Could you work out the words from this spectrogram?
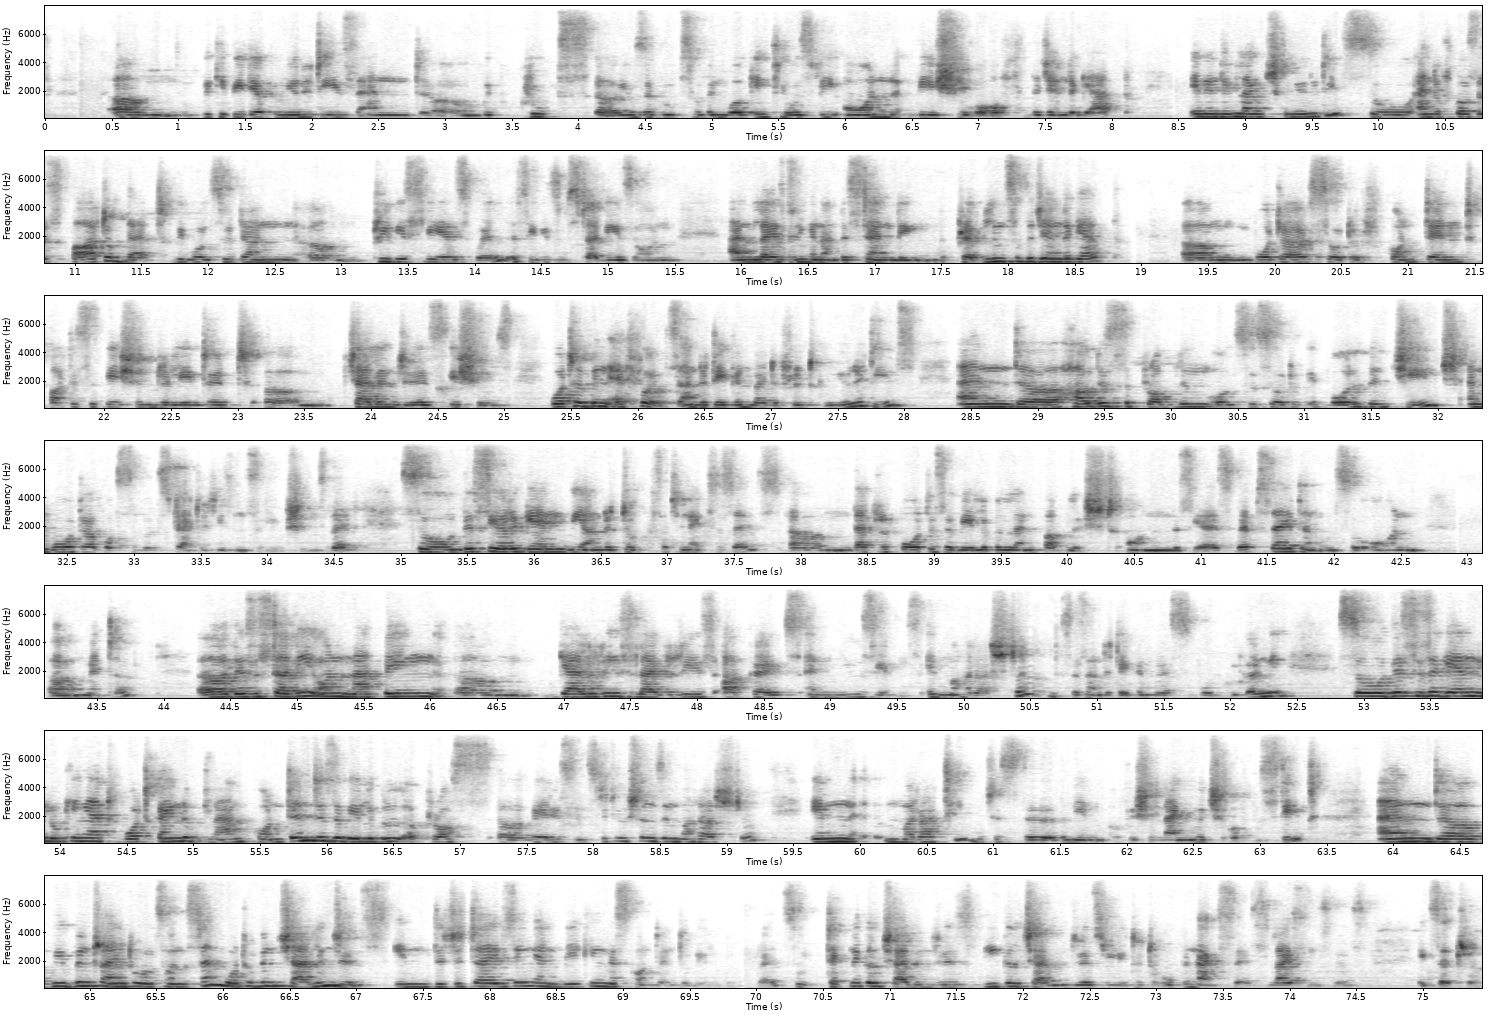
um, Wikipedia communities and uh, with groups, uh, user groups who've been working closely on the issue of the gender gap in Indian language communities. So, and of course, as part of that, we've also done um, previously as well a series of studies on analyzing and understanding the prevalence of the gender gap, um, what are sort of content participation related um, challenges, issues, what have been efforts undertaken by different communities, and uh, how does the problem also sort of evolve and change? And what are possible strategies and solutions there? So this year again we undertook such an exercise. Um, that report is available and published on the cis website and also on uh, meta. Uh, there's a study on mapping um, galleries, libraries, archives, and museums in Maharashtra. This is undertaken by Subodh Kulkarni. So this is again looking at what kind of GLAM content is available across uh, various institutions in Maharashtra in Marathi, which is the, the main official language of the state. And uh, we've been trying to also understand what have been challenges in digitizing and making this content available. Right? So technical challenges, legal challenges related to open access, licenses, etc.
